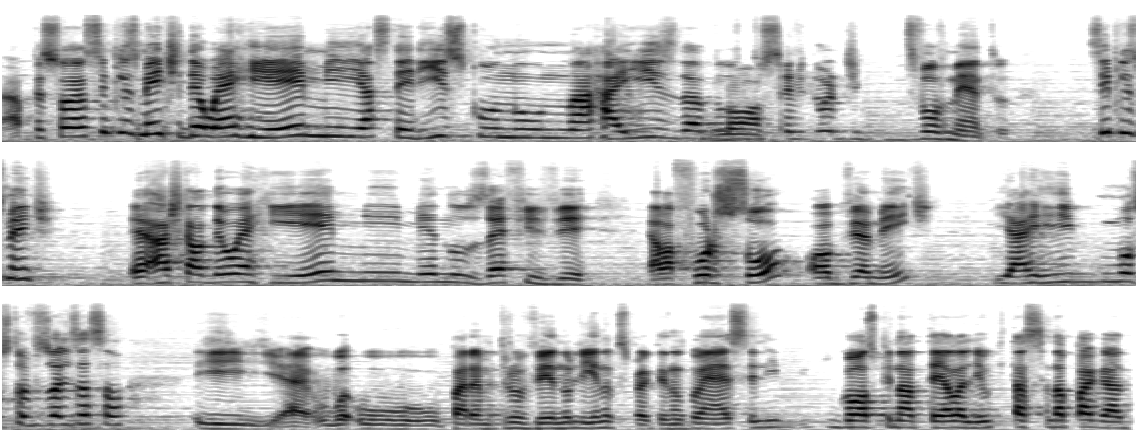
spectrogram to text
A pessoa simplesmente deu RM asterisco no, na raiz da, do, do, servidor de desenvolvimento. Simplesmente. É, acho que ela deu RM menos FV. Ela forçou, obviamente, e aí mostrou visualização. E é, o, o, parâmetro V no Linux, para quem não conhece, ele gospe na tela ali o que está sendo apagado.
